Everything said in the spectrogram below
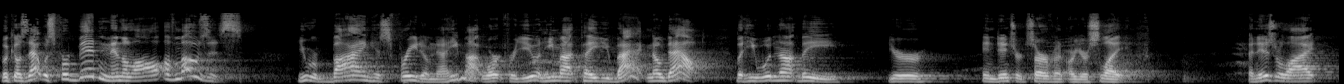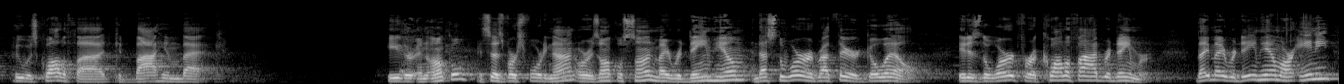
because that was forbidden in the law of Moses. You were buying his freedom. Now he might work for you and he might pay you back, no doubt, but he would not be your indentured servant or your slave. An Israelite who was qualified could buy him back either an uncle, it says verse 49, or his uncle's son may redeem him. And that's the word right there, goel. It is the word for a qualified redeemer. They may redeem him, or any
